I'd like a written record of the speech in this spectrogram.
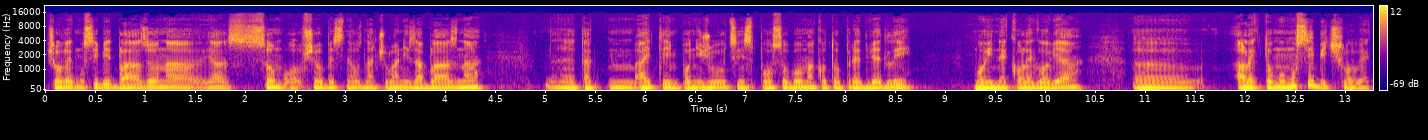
človek musí byť blázon a ja som všeobecne označovaný za blázna, e, tak aj tým ponižujúcim spôsobom, ako to predviedli moji nekolegovia. E, ale k tomu musí byť človek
